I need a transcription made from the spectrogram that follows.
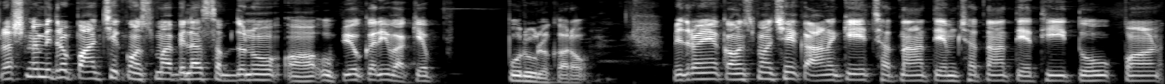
પ્રશ્ન મિત્રો પાંચ છે. કૌંસમાં પહેલાં શબ્દનો ઉપયોગ કરી વાક્ય પૂરું કરો. મિત્રો અહીંયા કૌંસમાં છે કારણ કે છતાં, તેમ છતાં, તેથી, તો પણ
